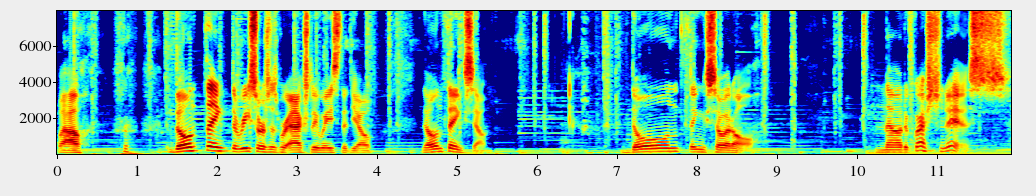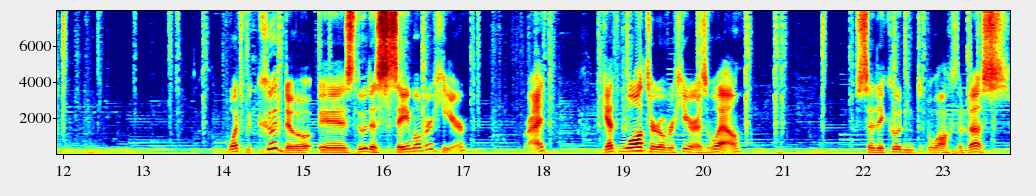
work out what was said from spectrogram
Wow. Don't think the resources were actually wasted, yo. Don't think so. Don't think so at all. Now the question is... What we could do is do the same over here, right? Get water over here as well. So they couldn't walk through this.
